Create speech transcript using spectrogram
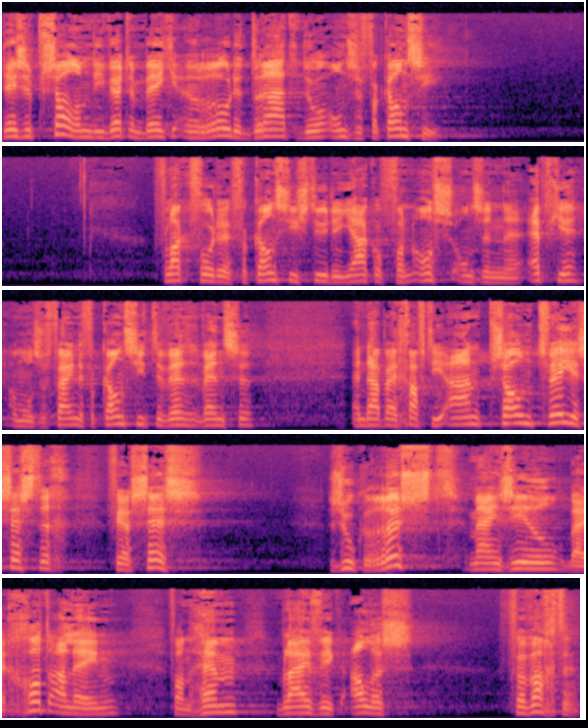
Deze psalm die werd een beetje een rode draad door onze vakantie. Vlak voor de vakantie stuurde Jacob van Os ons een eh, appje om onze fijne vakantie te wensen. En daarbij gaf hij aan Psalm 62, vers 6. Zoek rust, mijn ziel, bij God alleen. Van Hem blijf ik alles verwachten.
